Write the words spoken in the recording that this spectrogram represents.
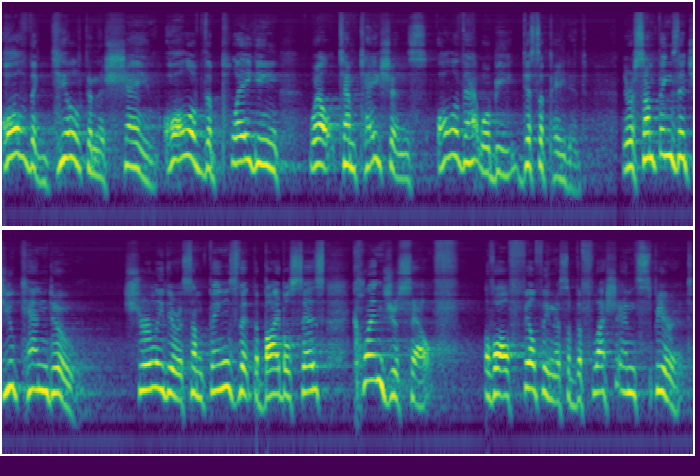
All the guilt and the shame, all of the plaguing, well, temptations, all of that will be dissipated. There are some things that you can do. Surely there are some things that the Bible says cleanse yourself of all filthiness of the flesh and spirit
